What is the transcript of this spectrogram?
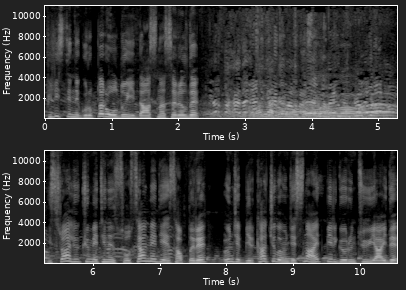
Filistinli gruplar olduğu iddiasına sarıldı. İsrail hükümetinin sosyal medya hesapları önce birkaç yıl öncesine ait bir görüntüyü yaydı.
